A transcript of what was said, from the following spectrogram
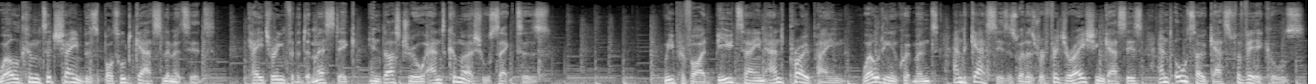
Welcome to Chambers Bottled Gas Limited, catering for the domestic, industrial, and commercial sectors. We provide butane and propane, welding equipment, and gases, as well as refrigeration gases and auto gas for vehicles.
